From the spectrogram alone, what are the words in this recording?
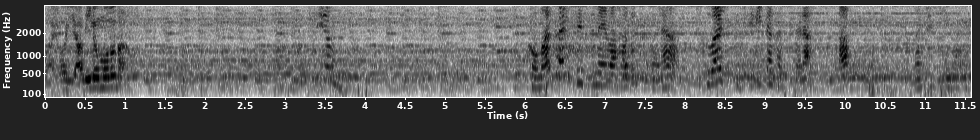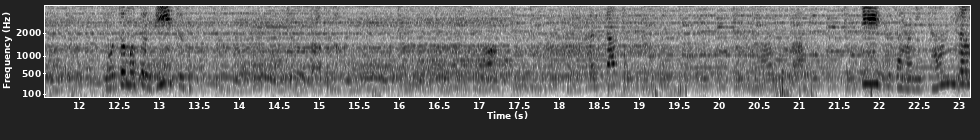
お前は闇のものだろ。もちろん。よ細かい説明は省くから詳しく知りたかったらあ私はもともとディースさだった。そう。そのはずだ。その後はディース様に散々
